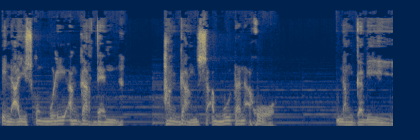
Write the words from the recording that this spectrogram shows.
Inayos kong muli ang garden hanggang sa abutan ako ng gabi.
